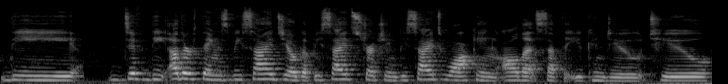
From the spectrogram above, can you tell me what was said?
the the other things besides yoga, besides stretching, besides walking, all that stuff that you can do to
